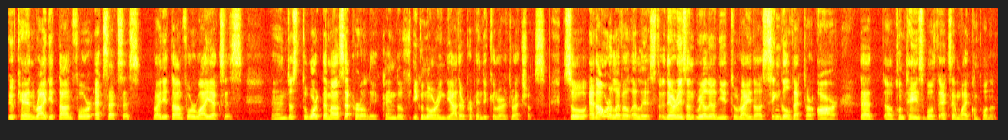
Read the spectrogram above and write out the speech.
you can write it down for x-axis, write it down for y-axis, and just to work them out separately, kind of ignoring the other perpendicular directions. So at our level, at least, there isn't really a need to write a single vector r that uh, contains both x and y component.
